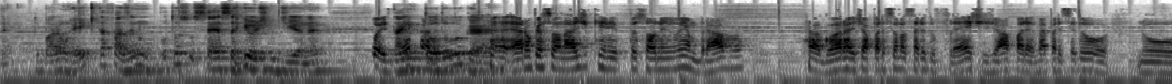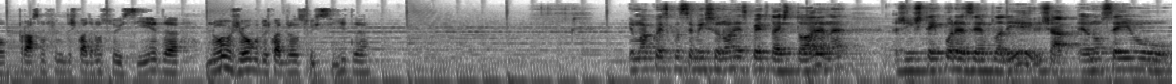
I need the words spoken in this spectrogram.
Né? Tubarão Rei que tá fazendo um puta sucesso aí hoje em dia, né? Pois tá é, em cara. todo lugar. Era um personagem que o pessoal nem lembrava Agora já apareceu na série do Flash, já vai aparecer do, no próximo filme do Esquadrão Suicida, no jogo do Esquadrão Suicida. E uma coisa que você mencionou a respeito da história, né? A gente tem, por exemplo, ali, já eu não sei o,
